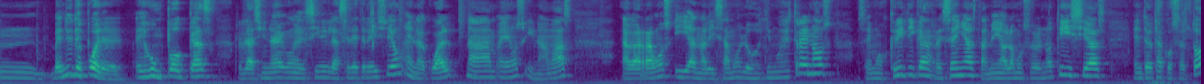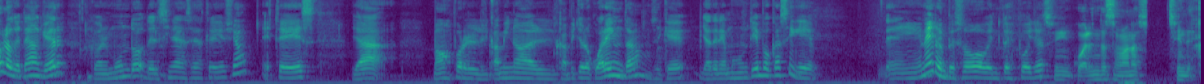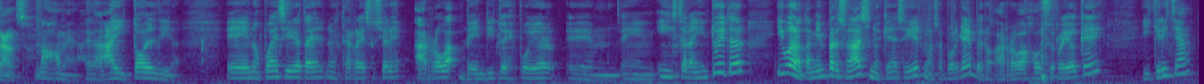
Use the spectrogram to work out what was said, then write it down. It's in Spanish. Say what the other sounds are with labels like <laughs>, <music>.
Bendito Spoiler es un podcast relacionado con el cine y la serie de televisión en la cual nada menos y nada más agarramos y analizamos los últimos estrenos, hacemos críticas, reseñas, también hablamos sobre noticias, entre otras cosas, todo lo que tenga que ver con el mundo del cine y la serie de televisión. Este es ya vamos por el camino al capítulo 40, así que ya tenemos un tiempo casi que en enero empezó Bendito Spoiler. Sí, 40 semanas sin descanso. Más o menos, ahí todo el día. Eh, nos pueden seguir a través de nuestras redes sociales, arroba bendito spoiler eh, en Instagram y Twitter. Y bueno, también personal, si nos quieren seguir, no sé por qué, pero arroba OK. Y Cristian,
